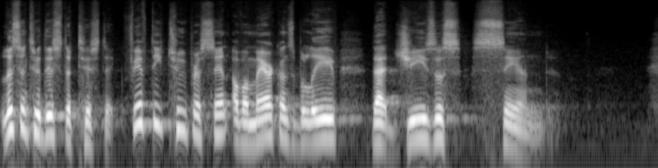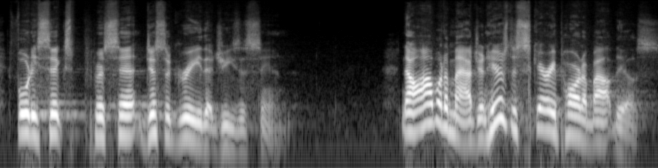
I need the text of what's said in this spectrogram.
Listen to this statistic 52% of Americans believe that Jesus sinned, 46% disagree that Jesus sinned. Now, I would imagine, here's the scary part about this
